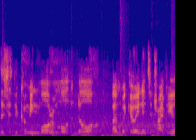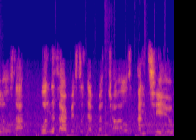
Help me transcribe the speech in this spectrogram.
this is becoming more and more the norm when we're going into tribunals that one, the therapist has never met the child, and two,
